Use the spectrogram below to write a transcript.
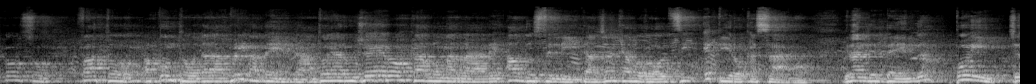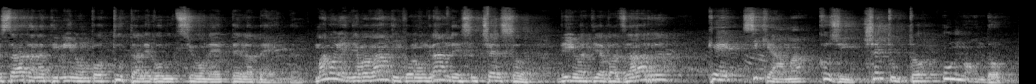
percorso fatto appunto dalla prima band Antonia Ruggero, Carlo Marrale, Aldo Stellita, Giancarlo Golzi e Piero Cassano grande band, poi c'è stata un attimino un po' tutta l'evoluzione della band. Ma noi andiamo avanti con un grande successo di Mattia Bazar che si chiama Così c'è tutto un mondo.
